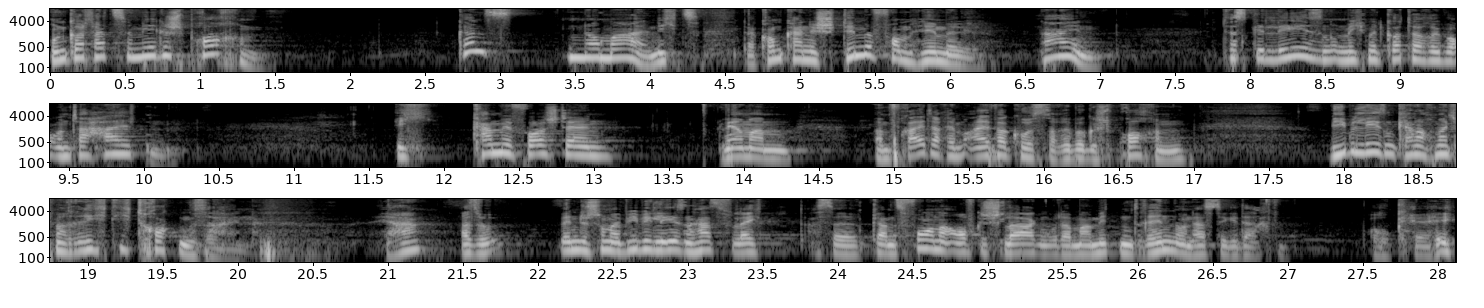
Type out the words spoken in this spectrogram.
Und Gott hat zu mir gesprochen. Ganz normal, nichts. Da kommt keine Stimme vom Himmel. Nein, das gelesen und mich mit Gott darüber unterhalten. Ich kann mir vorstellen, wir haben am, am Freitag im Alpha-Kurs darüber gesprochen. Bibellesen kann auch manchmal richtig trocken sein. Ja, also wenn du schon mal Bibel gelesen hast, vielleicht hast du ganz vorne aufgeschlagen oder mal mittendrin und hast dir gedacht, okay,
